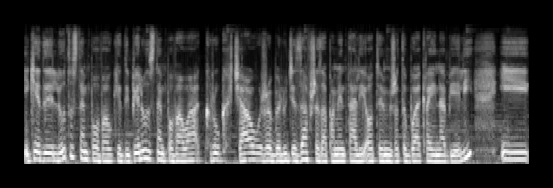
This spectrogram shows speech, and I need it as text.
I kiedy lud ustępował, kiedy bielu ustępowała, Kruk chciał, żeby ludzie zawsze zapamiętali o tym, że to była kraina bieli i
